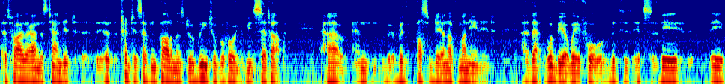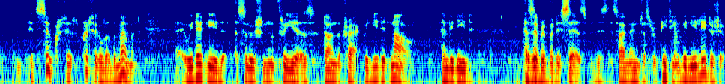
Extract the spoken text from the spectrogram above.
as far as I understand it, uh, 27 parliaments to agree to before it can be set up, uh, and with possibly enough money in it. Uh, that would be a way forward, but it's the the it's so crit critical at the moment. Uh, we don't need a solution three years down the track. We need it now, and we need, as everybody says, but this, so I'm just repeating, we need leadership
